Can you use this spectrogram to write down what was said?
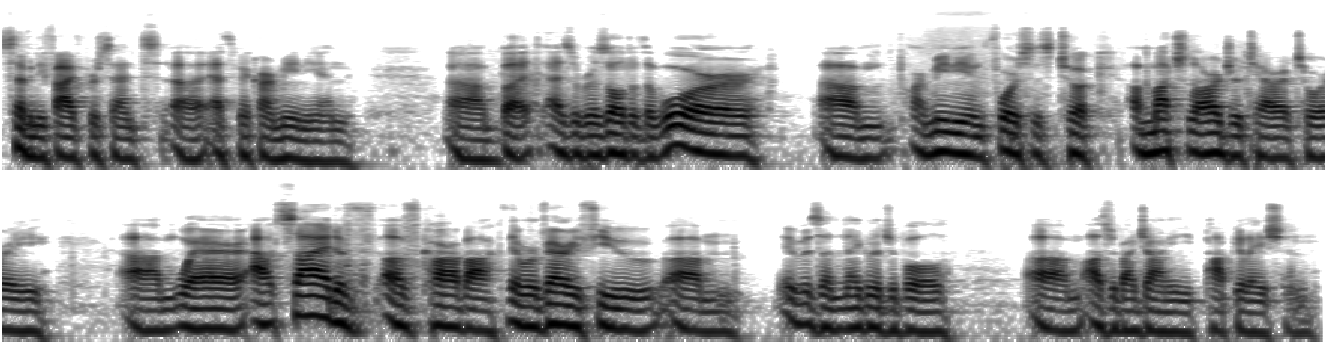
seventy-five percent uh, ethnic Armenian. Uh, but as a result of the war, um, Armenian forces took a much larger territory um, where outside of, of Karabakh, there were very few, um, it was a negligible um, Azerbaijani population,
